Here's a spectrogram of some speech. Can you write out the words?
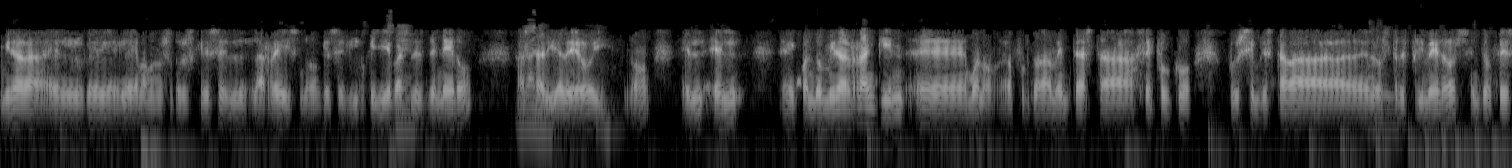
mira el que le llamamos nosotros que es el, la race, ¿no? Que es lo que llevas desde enero hasta el día de hoy, ¿no? Él, él eh, cuando mira el ranking, eh, bueno, afortunadamente hasta hace poco, pues siempre estaba en los tres primeros, entonces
